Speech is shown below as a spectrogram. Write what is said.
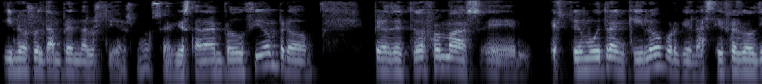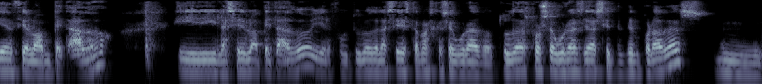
y no sueltan prenda a los tíos, ¿no? O sea que estará en producción, pero, pero de todas formas eh, estoy muy tranquilo porque las cifras de audiencia lo han petado y la serie lo ha petado y el futuro de la serie está más que asegurado. Tú das por seguras ya siete temporadas mm,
